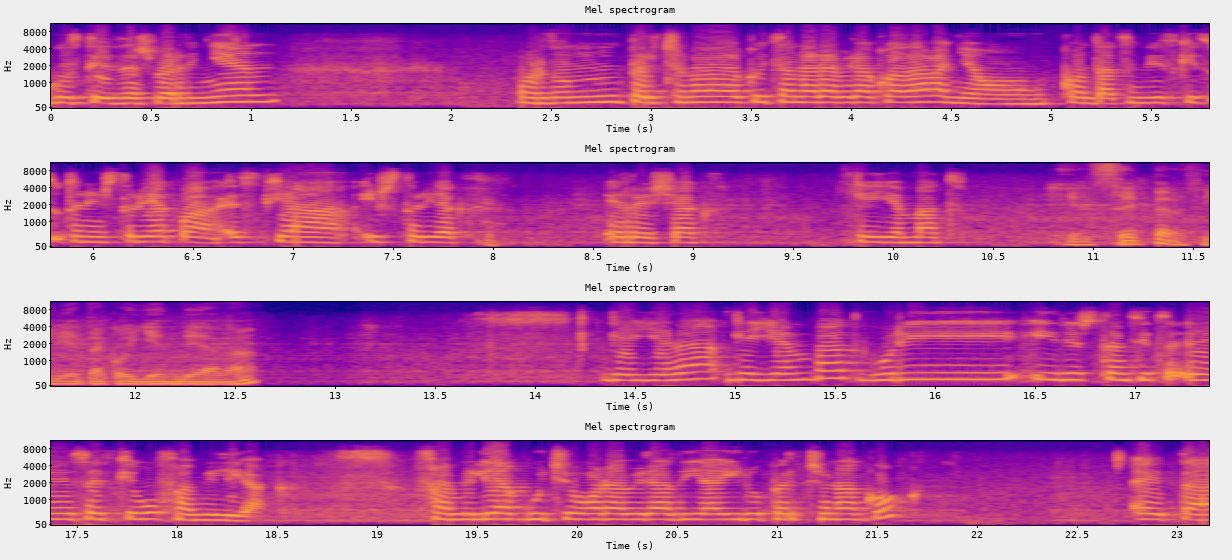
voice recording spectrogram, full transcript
guztiz desberdinen, Orduan pertsona bakoitzan araberakoa da, baina kontatzen dizkizuten historiak, ba, ez dira historiak errexak gehien bat. E, ze perfiletako jendea da? Gehiena, gehien bat guri iristen zitz, e, zaizkigu familiak. Familiak gutxi gora bera dia hiru pertsonakok, eta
